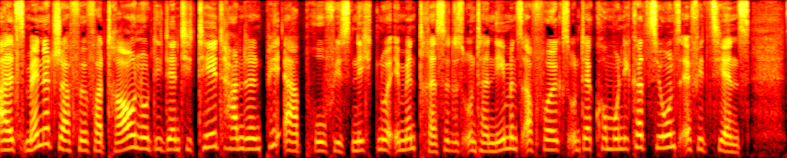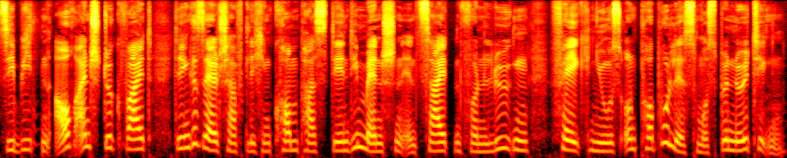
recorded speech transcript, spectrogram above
als Manager für Vertrauen und Identität handeln PR-Profis nicht nur im Interesse des Unternehmenserfolgs und der Kommunikationseffizienz, sie bieten auch ein Stück weit den gesellschaftlichen Kompass, den die Menschen in Zeiten von Lügen, Fake News und Populismus benötigen.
